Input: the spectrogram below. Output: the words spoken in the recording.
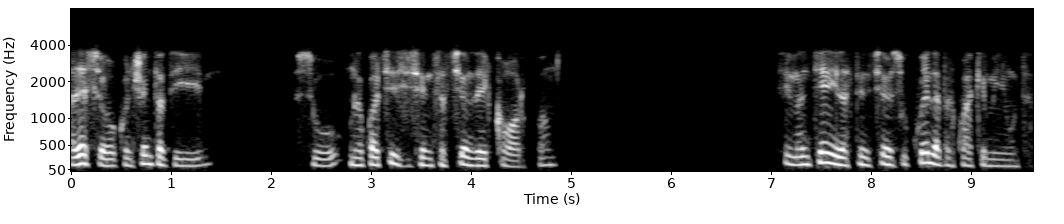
Adesso concentrati su una qualsiasi sensazione del corpo e mantieni l'attenzione su quella per qualche minuto.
